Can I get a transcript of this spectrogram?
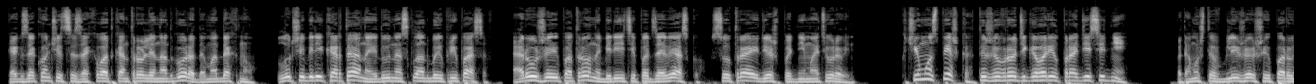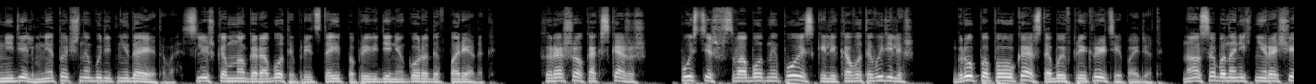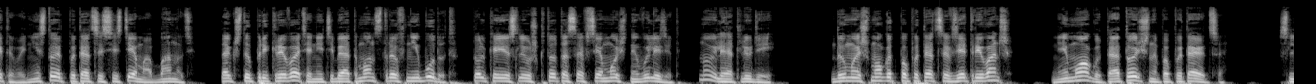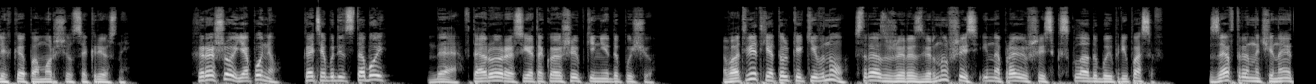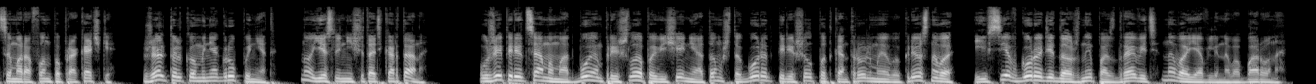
Как закончится захват контроля над городом, отдохну. Лучше бери картана, иду на склад боеприпасов. Оружие и патроны берите под завязку. С утра идешь поднимать уровень. К чему спешка? Ты же вроде говорил про 10 дней. Потому что в ближайшие пару недель мне точно будет не до этого. Слишком много работы предстоит по приведению города в порядок. Хорошо, как скажешь. Пустишь в свободный поиск или кого-то выделишь? Группа паука с тобой в прикрытии пойдет. Но особо на них не рассчитывай, не стоит пытаться систему обмануть. Так что прикрывать они тебя от монстров не будут, только если уж кто-то совсем мощный вылезет, ну или от людей. Думаешь, могут попытаться взять реванш? Не могут, а точно попытаются. Слегка поморщился крестный. Хорошо, я понял. Катя будет с тобой? Да, второй раз я такой ошибки не допущу. В ответ я только кивнул, сразу же развернувшись и направившись к складу боеприпасов. Завтра начинается марафон по прокачке. Жаль, только у меня группы нет, но если не считать картана. Уже перед самым отбоем пришло оповещение о том, что город перешел под контроль моего крестного, и все в городе должны поздравить новоявленного барона.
